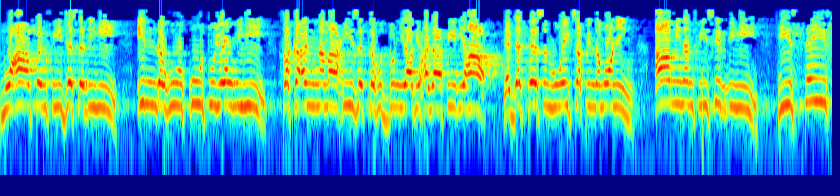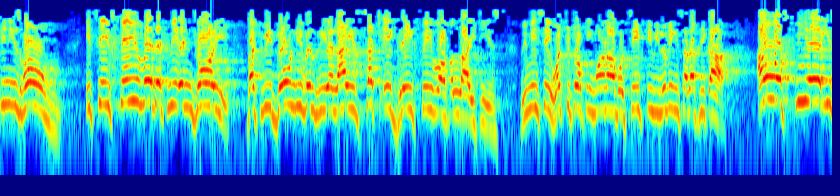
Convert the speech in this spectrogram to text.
معافا في جسده إنه قوت يومه فكأنما حيزت له الدنيا بحذافيرها that that person who wakes up in the morning آمنا في سربه He is safe in his home. It's a favor that we enjoy, but we don't even realize such a great favor of Allah it is. We may say, what you talking, Mona, about safety? We're living in South Africa. Our fear is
